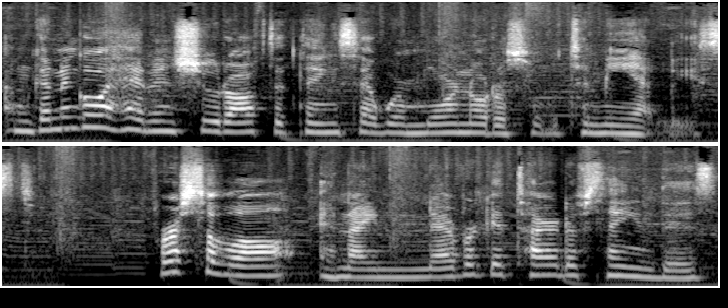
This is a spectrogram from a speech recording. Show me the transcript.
I'm gonna go ahead and shoot off the things that were more noticeable to me at least. First of all, and I never get tired of saying this,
